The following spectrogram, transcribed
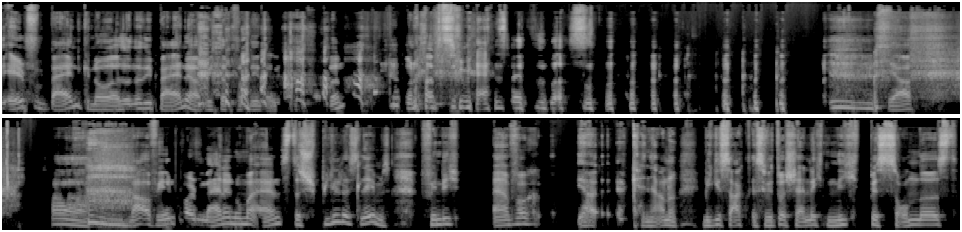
die Elfenbeinknochen, also nur die Beine habe ich dann von den Elfenknochen und habe sie mir einsetzen lassen. ja. Ah, ah. Na, auf jeden Fall meine Nummer eins, das Spiel des Lebens. Finde ich einfach, ja, keine Ahnung. Wie gesagt, es wird wahrscheinlich nicht besonders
